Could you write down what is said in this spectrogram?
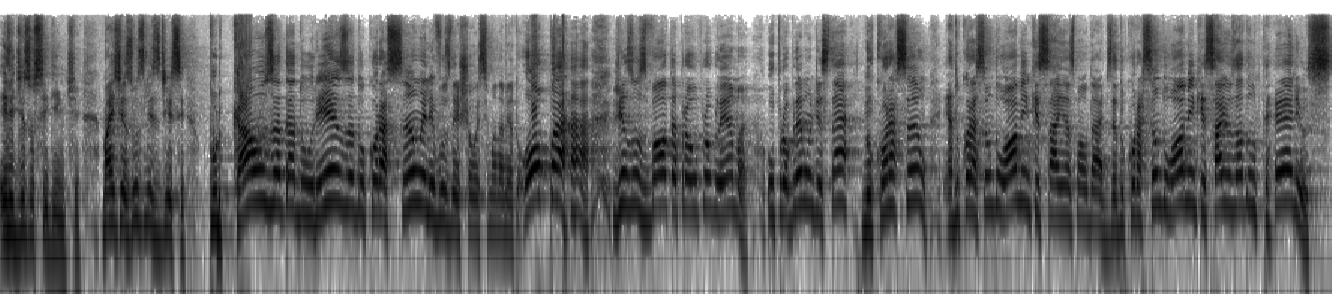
Ele diz o seguinte: Mas Jesus lhes disse: Por causa da dureza do coração, ele vos deixou esse mandamento. Opa! Jesus volta para o problema. O problema onde está? No coração. É do coração do homem que saem as maldades, é do coração do homem que saem os adultérios.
